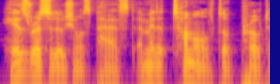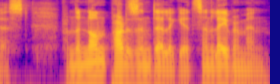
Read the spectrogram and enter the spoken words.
His resolution was passed amid a tumult of protest from the non-partisan delegates and labormen.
